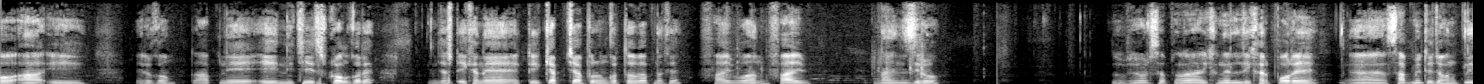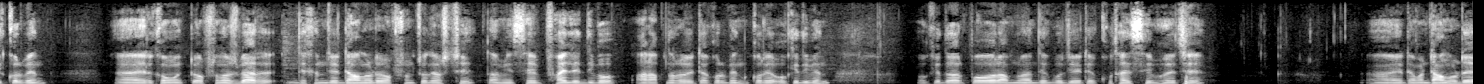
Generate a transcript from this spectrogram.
ও, আ, ই, এরকম। তো আপনি এই নিচে স্ক্রল করে জাস্ট এখানে একটি ক্যাপচা পূরণ করতে হবে আপনাকে five one five nine zero viewers আপনারা এখানে লেখার পরে সাবমিটে যখন ক্লিক করবেন এরকম একটা অপশন আসবে। আর দেখেন যে ডাউনলোডের অপশন চলে আসছে। তো আমি সেভ ফাইলে দিব। আর আপনারাও এটা করবেন, করে ওকে দিবেন। ওকে দেওয়ার পর আমরা দেখব যে এটা কোথায় সেভ হয়েছে। এটা আমার ডাউনলোডে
